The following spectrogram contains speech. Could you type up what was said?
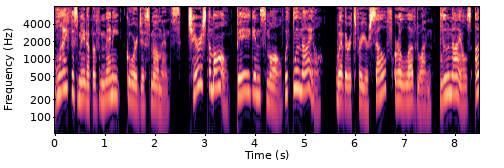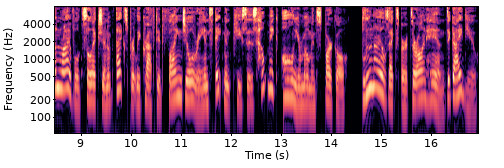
Life is made up of many gorgeous moments. Cherish them all, big and small, with Blue Nile. Whether it's for yourself or a loved one, Blue Nile's unrivaled selection of expertly crafted fine jewelry and statement pieces help make all your moments sparkle. Blue Nile's experts are on hand to guide you,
